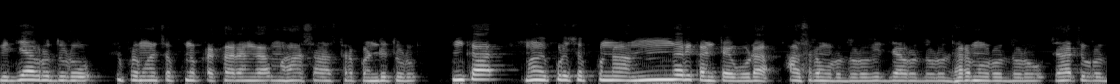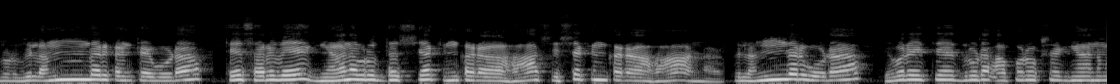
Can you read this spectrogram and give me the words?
విద్యావృద్ధుడు ఇప్పుడు మనం చెప్పుకున్న ప్రకారంగా మహాశాస్త్ర పండితుడు. ఇంకా మనం ఇప్పుడు చెప్పుకున్న అందరికంటే కూడా ఆశ్రమ వృద్ధుడు విద్యా వృద్ధుడు ధర్మ వృద్ధుడు జాతి వృద్ధుడు వీళ్ళందరికంటే కూడా తే సర్వే జ్ఞానవృద్ధస్య కింకరాహ శిష్య కింకరాహ అన్నాడు వీళ్ళందరూ కూడా ఎవరైతే దృఢ అపరోక్ష జ్ఞానం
